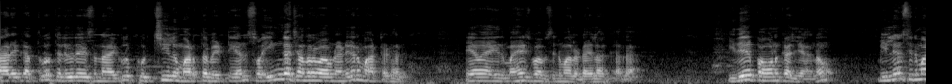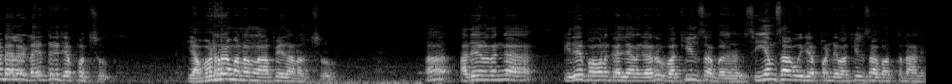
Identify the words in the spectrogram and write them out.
కార్యకర్తలు తెలుగుదేశం నాయకులు కుర్చీలు మడతబెట్టి అని స్వయంగా చంద్రబాబు నాయుడు గారు మాట్లాడారు. ఏమై ఇది మహేష్ బాబు సినిమాలో డైలాగ్ కదా? ఇదే పవన్ కళ్యాణ్ వీళ్ళేం సినిమా డైలాగ్ డైరెక్ట్గా చెప్పొచ్చు. ఎవడరా మనల్ని ఆపేది అనొచ్చు అదేవిధంగా ఇదే పవన్ కళ్యాణ్ గారు వకీల్ సాబ్ సీఎం సాబ్కి చెప్పండి వకీల్ సాబ్ వస్తున్నా అని.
